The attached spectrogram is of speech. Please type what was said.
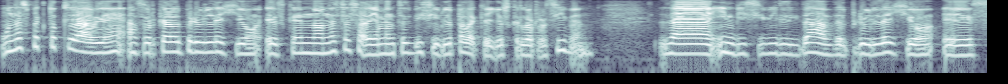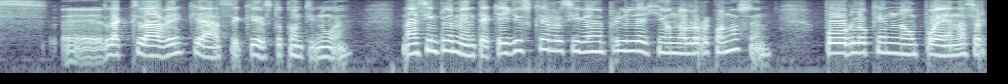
Un aspecto clave acerca del privilegio es que no necesariamente es visible para aquellos que lo reciben. La invisibilidad del privilegio es eh, la clave que hace que esto continúe. Más simplemente, aquellos que reciben el privilegio no lo reconocen, por lo que no pueden hacer,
